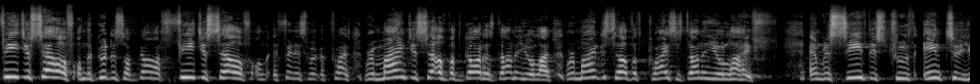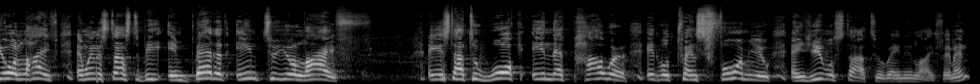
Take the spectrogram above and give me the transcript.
Feed yourself on the goodness of God. Feed yourself on the finished work of Christ. Remind yourself what God has done in your life. Remind yourself what Christ has done in your life. And receive this truth into your life. And when it starts to be embedded into your life, and you start to walk in that power, it will transform you and you will start to reign in life. Amen?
